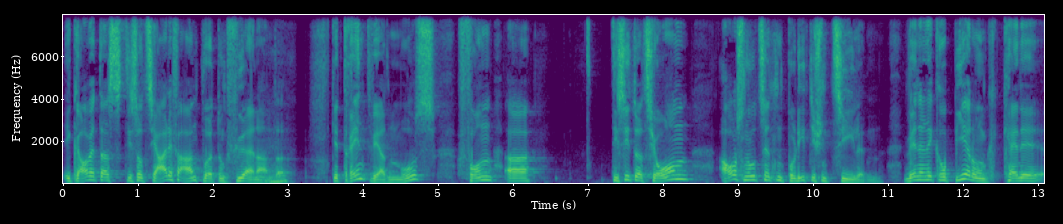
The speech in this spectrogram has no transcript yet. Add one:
Ich glaube, dass die soziale Verantwortung füreinander mhm. Getrennt werden muss von äh, die Situation ausnutzenden politischen Zielen. Wenn eine Gruppierung keine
